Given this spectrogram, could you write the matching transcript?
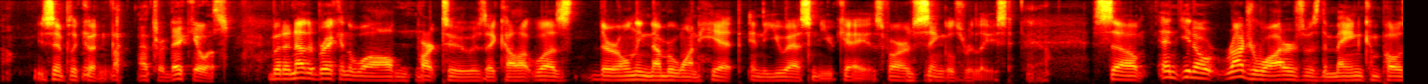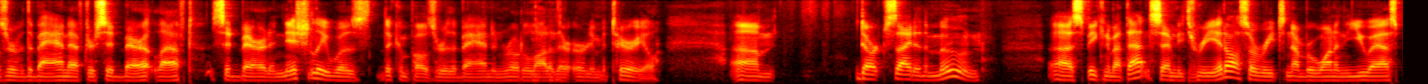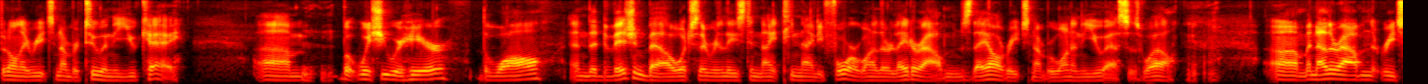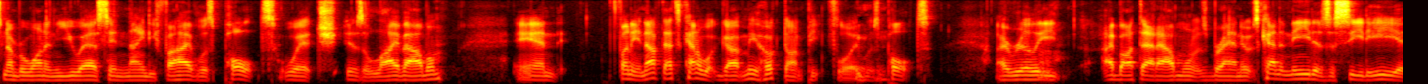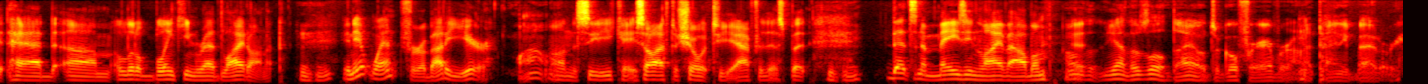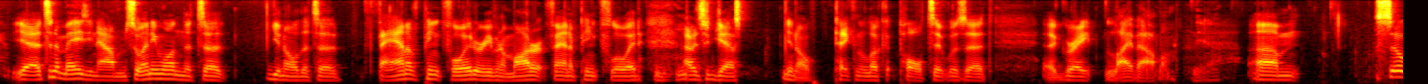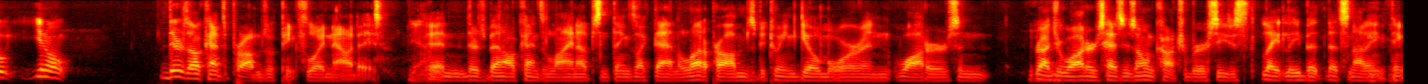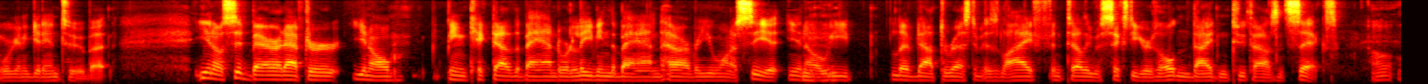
No. You simply couldn't. That's ridiculous. But another brick in the wall, mm-hmm. part two, as they call it, was their only number one hit in the U.S. and U.K. as far as mm-hmm. singles released. Yeah. So, and you know, Roger Waters was the main composer of the band after Syd Barrett left. Syd Barrett initially was the composer of the band and wrote a lot of mm-hmm. their early material. Um, Dark Side of the Moon, uh, speaking about that in 73, it also reached number one in the US, but only reached number two in the UK. Um, But Wish You Were Here, The Wall, and The Division Bell, which they released in 1994, one of their later albums, they all reached number one in the US as well. Um, another album that reached number one in the U.S. in '95 was Pulse, which is a live album. And funny enough, that's kind of what got me hooked on Pink Floyd was Pulse. I really, I bought that album when it was brand new. It was kind of neat as a CD. It had um, a little blinking red light on it, mm-hmm. and it went for about a year Wow. on the CD case. I'll have to show it to you after this, but mm-hmm. that's an amazing live album. Oh, th- yeah, those little diodes will go forever on a tiny battery. Yeah, it's an amazing album. So anyone that's a you know that's a fan of Pink Floyd or even a moderate fan of Pink Floyd, mm-hmm. I would suggest you know taking a look at Pulse. It was a a great live album. Yeah. Um, so you know, there's all kinds of problems with Pink Floyd nowadays. Yeah. And there's been all kinds of lineups and things like that, and a lot of problems between Gilmour and Waters. And mm-hmm. Roger Waters has his own controversies lately, but that's not mm-hmm. anything we're going to get into. But you know, Syd Barrett, after you know being kicked out of the band or leaving the band, however you want to see it, you know, mm-hmm. he lived out the rest of his life until he was 60 years old and died in 2006 Oh.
